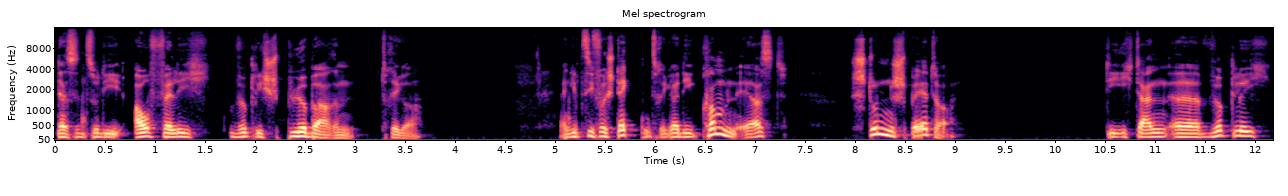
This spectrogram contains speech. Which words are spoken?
Das sind so die auffällig, wirklich spürbaren Trigger. Dann gibt es die versteckten Trigger, die kommen erst Stunden später, die ich dann äh, wirklich,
